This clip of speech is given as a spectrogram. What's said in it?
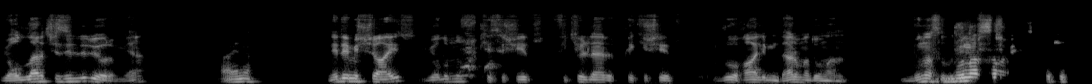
Yollar çizildi diyorum ya. Aynen. Ne demiş şair? Yolumuz kesişir, fikirler pekişir, ruh halim darmaduman. Bu nasıl? Bu nasıl bir?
